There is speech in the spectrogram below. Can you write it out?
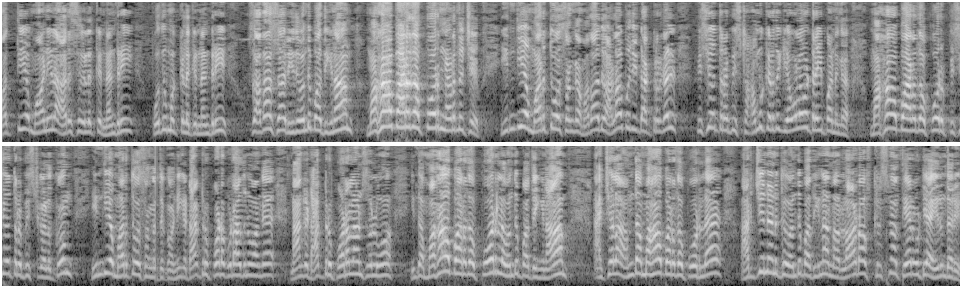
மத்திய மாநில அரசுகளுக்கு நன்றி பொதுமக்களுக்கு நன்றி. அதான் சார் இது வந்து பாத்தீங்கன்னா மகாபாரத போர் நடந்துச்சு. இந்திய மருத்துவ சங்கம் அதாவது அலோபதி டாக்டர்கள் பிசியோதெரபிஸ்ட் அமுக்கிறதுக்கு எவ்வளவு ட்ரை பண்ணுங்க. மகாபாரத போர் பிசியோதெரபிஸ்ட்களுக்கும் இந்திய மருத்துவ சங்கத்துக்கும் நீங்க டாக்டர் போடக்கூடாதுன்னு வாங்க நாங்க டாக்டர் போடலாம்னு சொல்லுவோம். இந்த மகாபாரத போர்ல வந்து பாத்தீங்கன்னா ஆக்சுவலா அந்த மகாபாரத போர்ல அர்ஜுனனுக்கு வந்து பாத்தீங்கன்னா லார்ட் ஆஃப் கிருஷ்ணா தேரோட்டியா இருந்தாரு.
